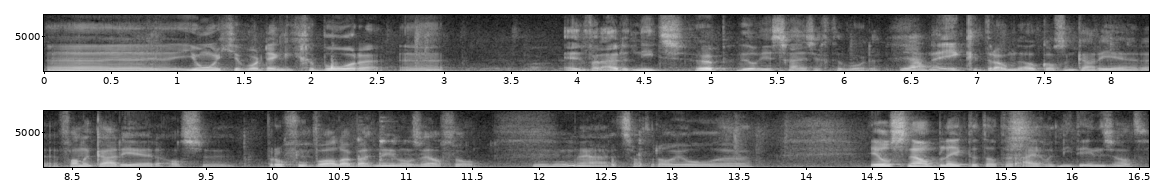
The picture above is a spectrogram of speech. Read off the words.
eh, jongetje wordt denk ik geboren eh, en vanuit het niets, hup, wil je scheidsrechter worden. Ja. Nee, ik droomde ook als een carrière, van een carrière als profvoetballer bij het Nederlands elftal. Mhm. Maar ja, dat zat er al heel, heel snel bleek dat dat er eigenlijk niet in zat.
